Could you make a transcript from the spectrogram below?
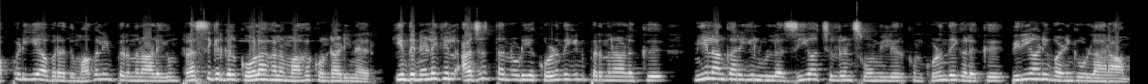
அப்படியே அவரது மகளின் பிறந்தநாளையும் ரசிகர்கள் கோலாகலமாக கொண்டாடினர். இந்த நிலையில் அஜித் தன்னுடைய குழந்தையின் பிறந்தநாளுக்கு நீலாங்கரையில் உள்ள ஜியா சில்ட்ரன்ஸ் ஹோமில் இருக்கும் குழந்தைகளுக்கு பிரியாணி வழங்கியுள்ளாராம்.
